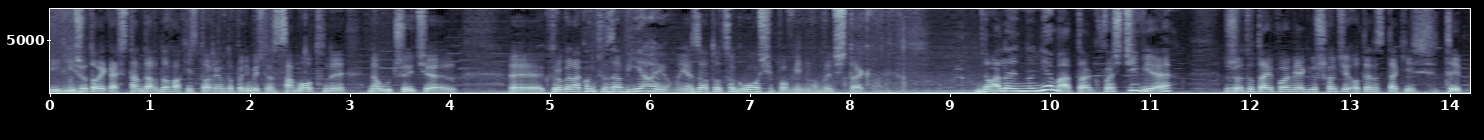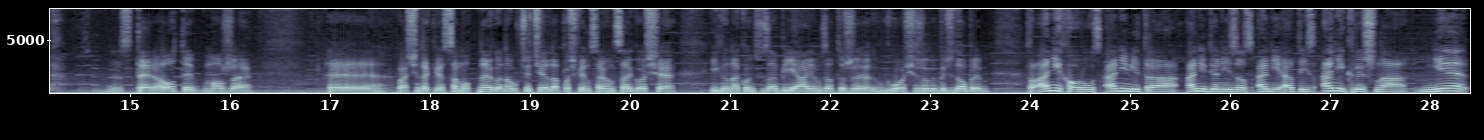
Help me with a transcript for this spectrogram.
i, i że to jakaś standardowa historia, to powinien być ten samotny nauczyciel, e, którego na końcu zabijają, nie za to, co głosi, powinno być tak. No ale no nie ma tak. Właściwie, że tutaj powiem, jak już chodzi o ten taki typ, stereotyp, może e, właśnie takiego samotnego nauczyciela poświęcającego się i go na końcu zabijają za to, że głosi, żeby być dobrym, to ani Horus, ani Mitra, ani Dionizos, ani Atis, ani Kryszna nie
